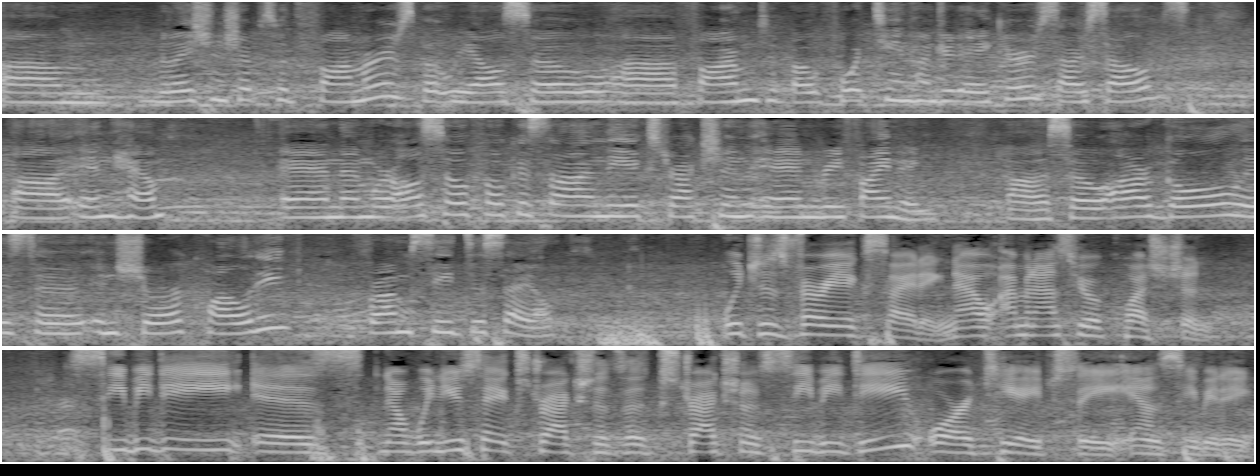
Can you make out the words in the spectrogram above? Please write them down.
um, relationships with farmers, but we also uh, farmed about 1,400 acres ourselves uh, in hemp. And then we're also focused on the extraction and refining. Uh, so our goal is to ensure quality from seed to sale. Which is very exciting. Now, I'm going to ask you a question. CBD is now when you say extraction, it's extraction of CBD or THC and CBD.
